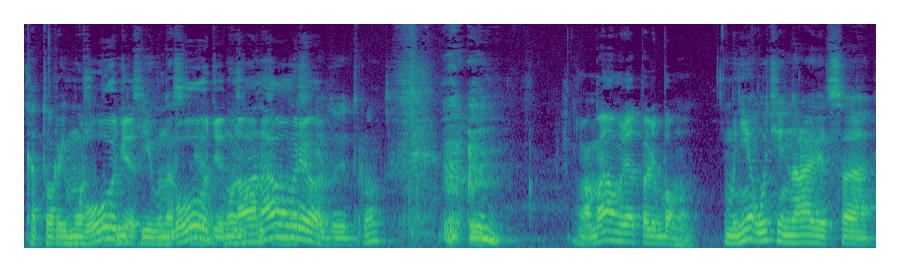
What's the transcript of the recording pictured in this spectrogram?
который может Будет, быть и унаследует. будет, может но быть, она умрет. трон. Она умрет по-любому. Мне очень нравится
